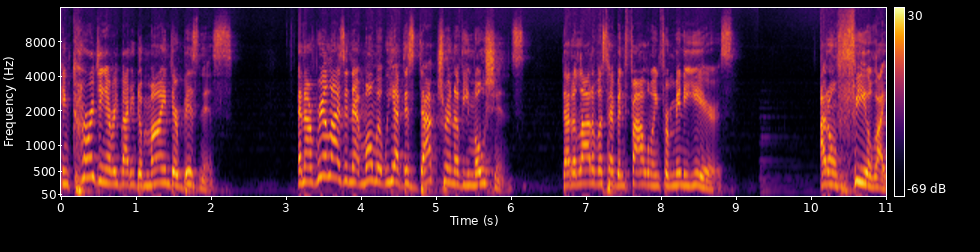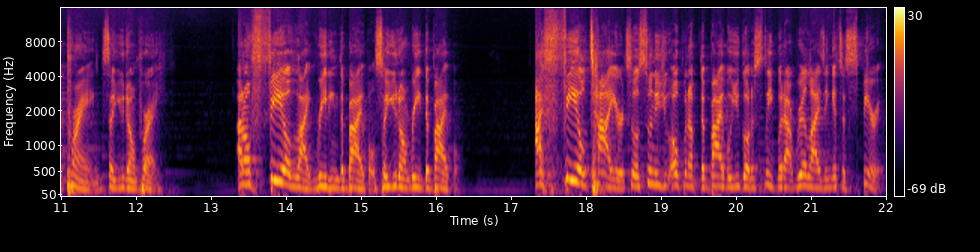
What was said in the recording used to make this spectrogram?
encouraging everybody to mind their business. And I realized in that moment we have this doctrine of emotions that a lot of us have been following for many years. I don't feel like praying, so you don't pray. I don't feel like reading the Bible, so you don't read the Bible. I feel tired. So as soon as you open up the Bible, you go to sleep without realizing it's a spirit.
